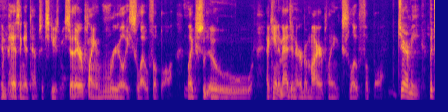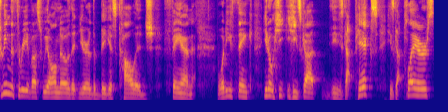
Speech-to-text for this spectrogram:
in passing attempts, excuse me. So they were playing really slow football, like slow. I can't imagine Urban Meyer playing slow football. Jeremy, between the three of us, we all know that you're the biggest college fan. What do you think? You know, he he's got he's got picks, he's got players,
